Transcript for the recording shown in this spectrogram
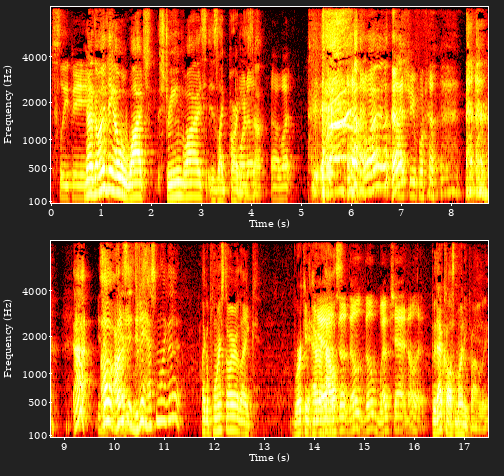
sleeping. Now the only thing I would watch stream wise is like parties and pornos. stuff. Uh, what? what? Live stream porno. Ah, oh, honestly, do they have something like that? Like a porn star, like working at her house, They'll, they'll they'll web chat and all that. but that costs money probably.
